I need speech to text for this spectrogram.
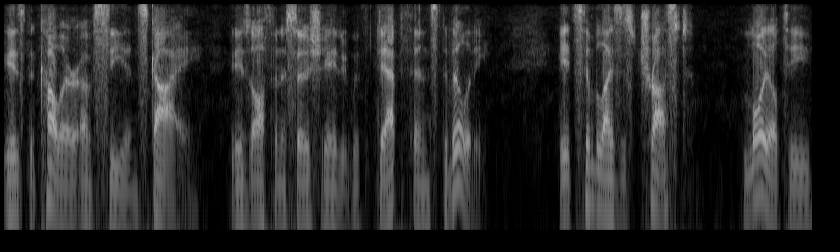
is the color of sea and sky. It is often associated with depth and stability. It symbolizes trust, loyalty,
